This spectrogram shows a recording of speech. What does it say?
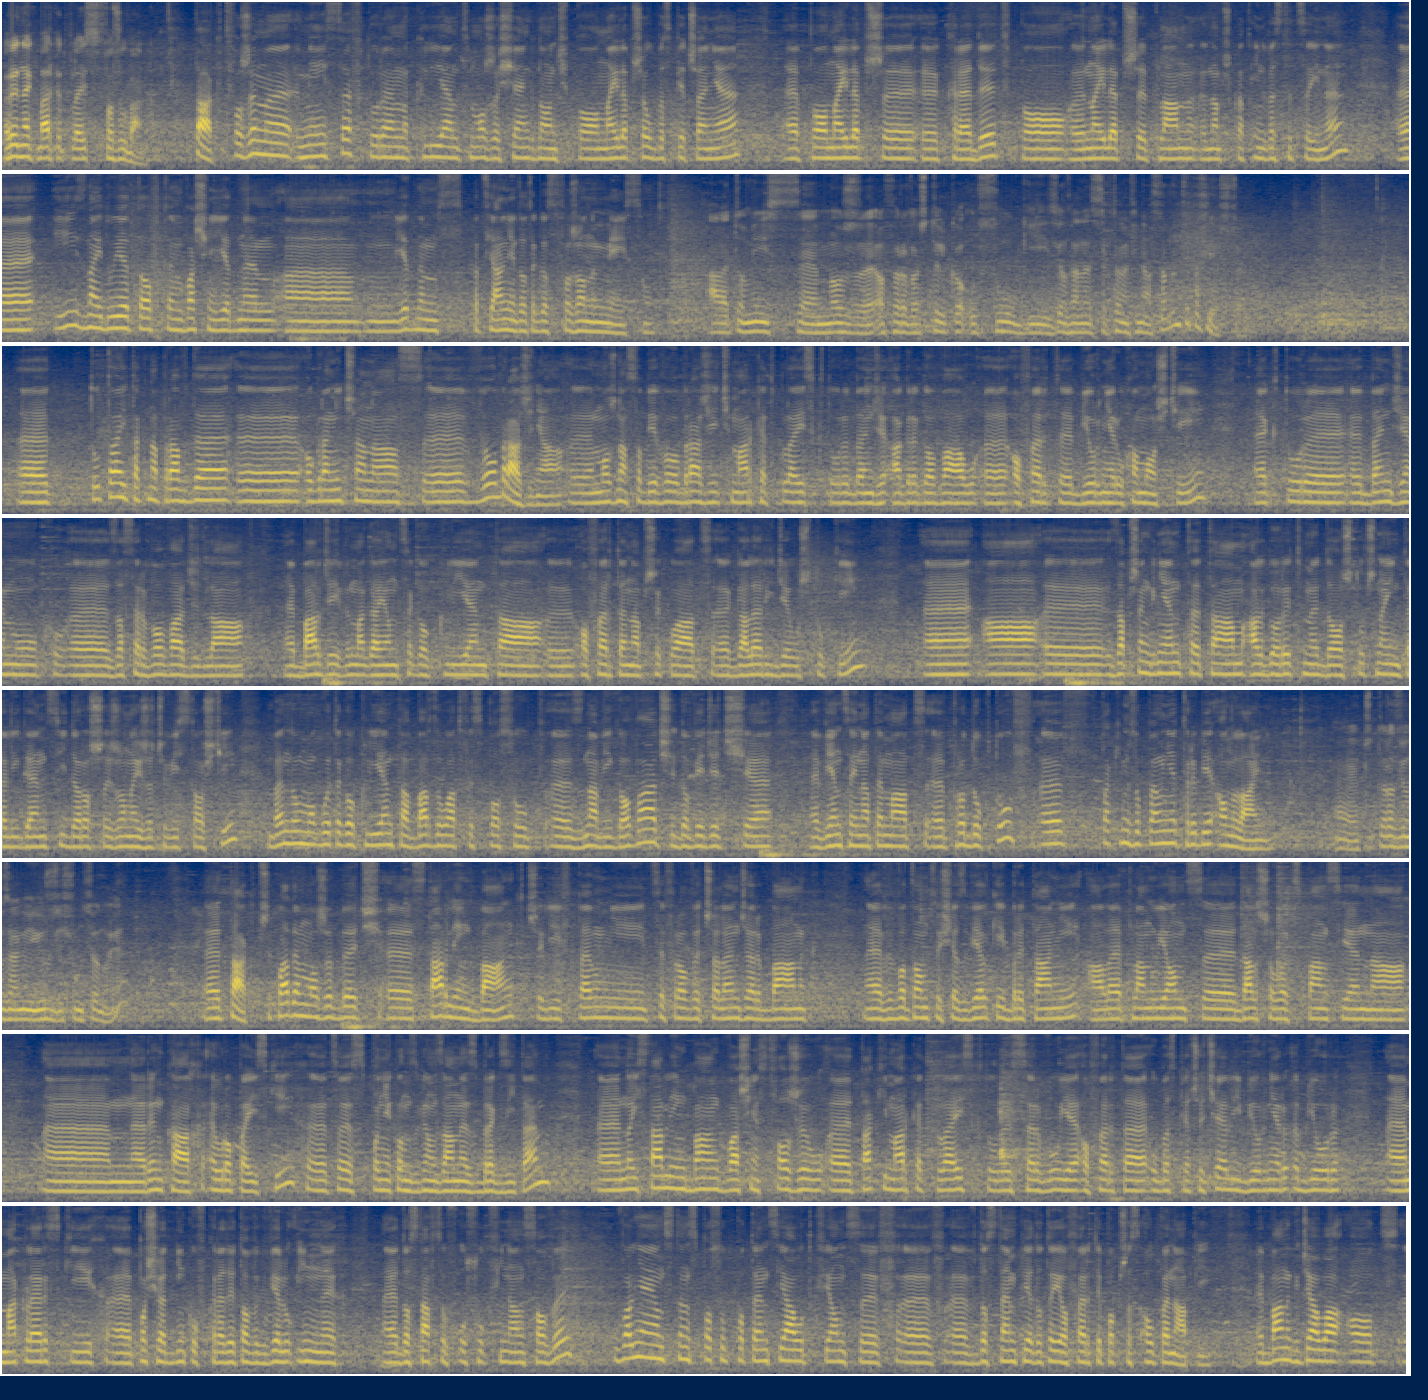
rynek marketplace stworzył bank. Tak, tworzymy miejsce, w którym klient może sięgnąć po najlepsze ubezpieczenie, e, po najlepszy e, kredyt, po e, najlepszy plan na przykład inwestycyjny i znajduje to w tym właśnie jednym, jednym specjalnie do tego stworzonym miejscu. Ale to miejsce może oferować tylko usługi związane z sektorem finansowym, czy coś jeszcze? Tutaj tak naprawdę e, ogranicza nas e, wyobraźnia. E, Można sobie wyobrazić marketplace, który będzie agregował e, oferty biur nieruchomości, e, który e, będzie mógł e, zaserwować dla e, bardziej wymagającego klienta e, ofertę na przykład e, galerii dzieł sztuki. E, a e, zaprzęgnięte tam algorytmy do sztucznej inteligencji, do rozszerzonej rzeczywistości będą mogły tego klienta w bardzo łatwy sposób e, znawigować, dowiedzieć się więcej na temat produktów w takim zupełnie trybie online. Czy to rozwiązanie już gdzieś funkcjonuje? Tak, przykładem może być Starling Bank, czyli w pełni cyfrowy challenger bank wywodzący się z Wielkiej Brytanii, ale planujący dalszą ekspansję na em, rynkach europejskich, e, co jest poniekąd związane z Brexitem. E, No i Starling Bank właśnie stworzył e, taki marketplace, który serwuje ofertę ubezpieczycieli, biur, biur e, maklerskich, e, pośredników kredytowych, wielu innych e, dostawców usług finansowych, uwalniając w ten sposób potencjał tkwiący w, e, w, e, w dostępie do tej oferty poprzez Open API. E, Bank działa od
